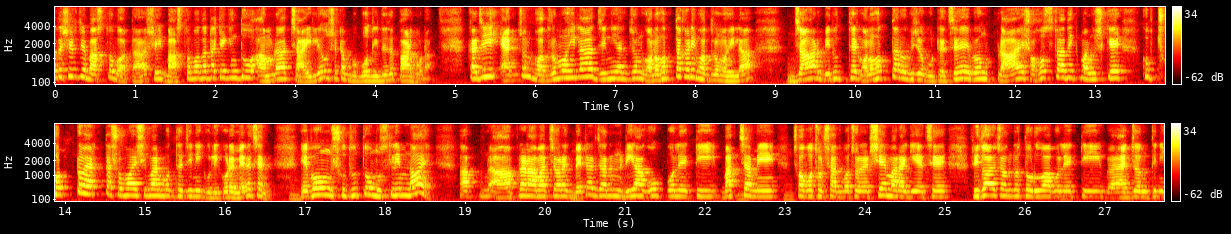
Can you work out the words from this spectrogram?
বাংলাদেশের যে বাস্তবতা সেই বাস্তবতাটাকে কিন্তু আমরা চাইলেও সেটা বদলে দিতে পারব না। কাজেই একজন ভদ্রমহিলা যিনি একজন গণহত্যাকারী ভদ্রমহিলা যার বিরুদ্ধে গণহত্যার অভিযোগ উঠেছে এবং প্রায় সহস্রাধিক মানুষকে খুব ছোট্ট একটা সময়সীমার মধ্যে যিনি গুলি করে মেরেছেন এবং শুধু তো মুসলিম নয় আপ- আপনারা আমার চেয়ে অনেক বেটার জানেন রিয়া গোপ বলে একটি বাচ্চা মেয়ে ছ বছর সাত বছরের সে মারা গিয়েছে। হৃদয়চন্দ্র তরুয়া বলে একটি একজন তিনি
